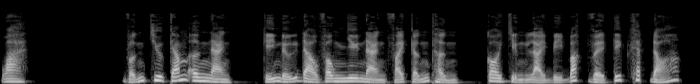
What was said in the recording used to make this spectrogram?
Wow! Vẫn chưa cảm ơn nàng, kỹ nữ đào vong như nàng phải cẩn thận, coi chừng lại bị bắt về tiếp khách đó.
